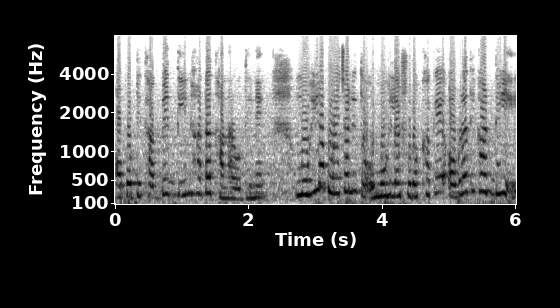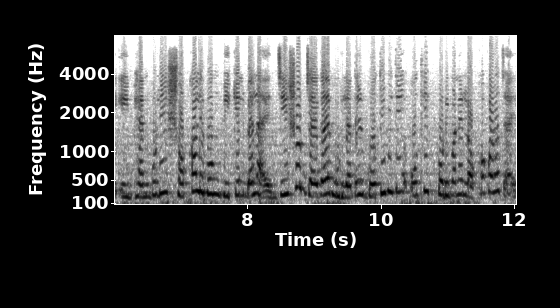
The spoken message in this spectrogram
অপরটি থাকবে দিনহাটা থানার অধীনে। মহিলা পরিচালিত মহিলা সুরক্ষাকে অগ্রাধিকার দিয়ে এই ভ্যানগুলি সকাল এবং বিকেল বেলায় যেসব জায়গায় মহিলাদের গতিবিধি অধিক পরিমাণে লক্ষ্য করা যায়,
